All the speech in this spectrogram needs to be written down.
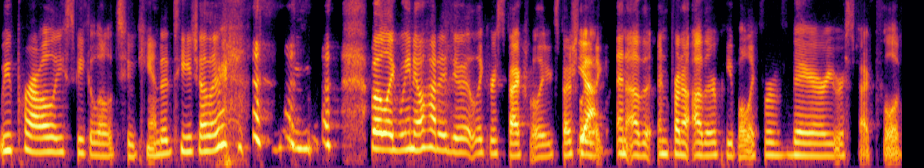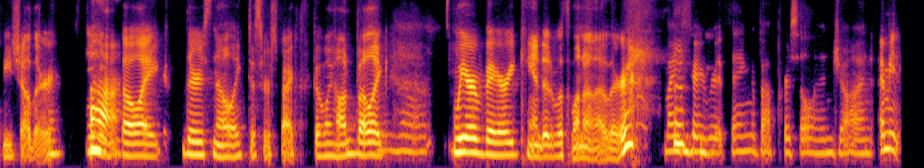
we probably speak a little too candid to each other. but like we know how to do it like respectfully, especially Yeah. like in other in front of other people. Like we're very respectful of each other. Uh-huh. So like there's no like disrespect going on, but like No. we are very candid with one another. my favorite thing about Priscilla and John, I mean,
